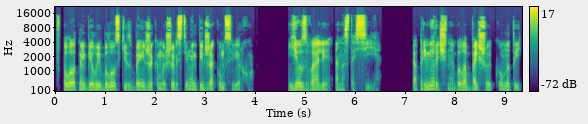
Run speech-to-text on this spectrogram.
в плотной белой блузке с бейджиком и шерстяным пиджаком сверху. Ее звали Анастасия. А примерочная была большой комнатой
